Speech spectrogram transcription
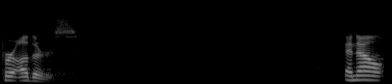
for others. And now,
